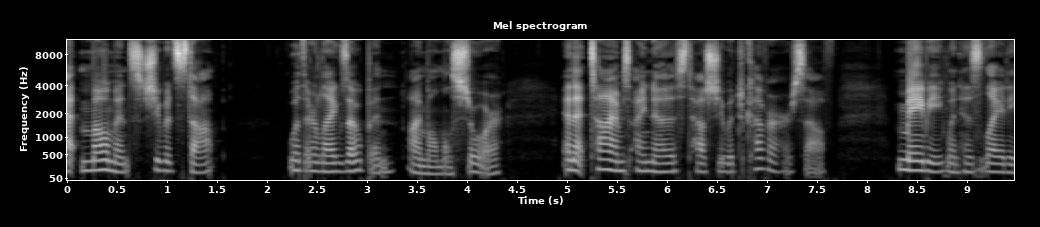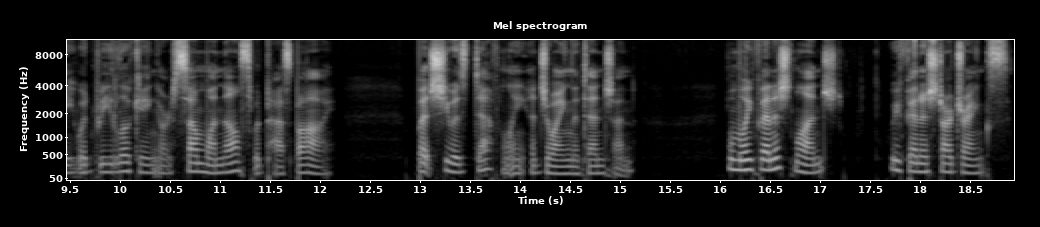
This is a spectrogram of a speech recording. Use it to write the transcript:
At moments, she would stop, with her legs open, I'm almost sure, and at times I noticed how she would cover herself, maybe when his lady would be looking or someone else would pass by but she was definitely enjoying the tension. When we finished lunch, we finished our drinks,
